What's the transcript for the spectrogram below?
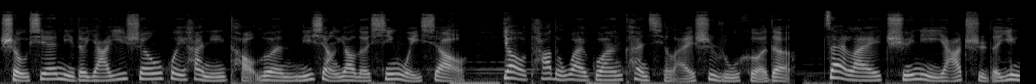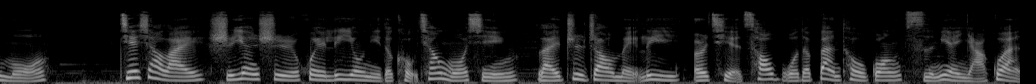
首先，你的牙医生会和你讨论你想要的新微笑，要它的外观看起来是如何的。再来取你牙齿的硬膜。接下来，实验室会利用你的口腔模型来制造美丽而且超薄的半透光瓷面牙冠。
